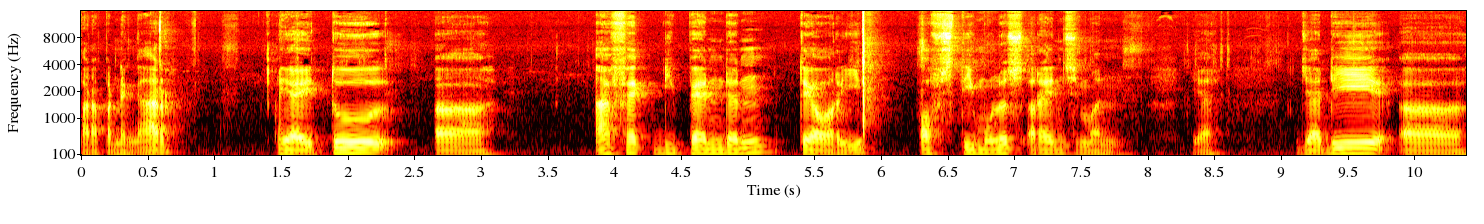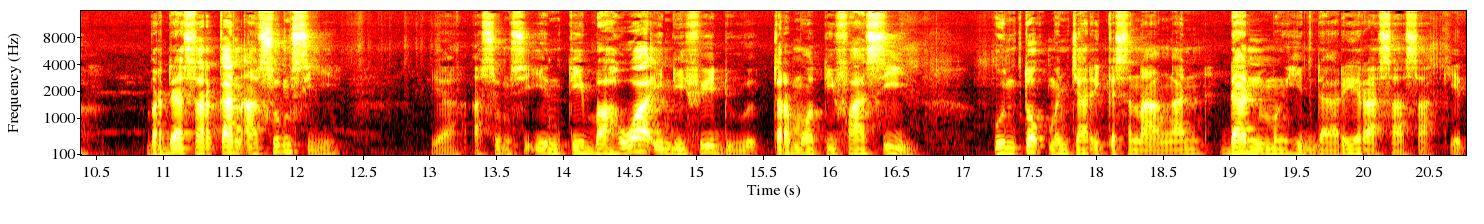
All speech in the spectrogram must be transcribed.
para pendengar yaitu uh, affect dependent theory of stimulus arrangement ya. Jadi uh, berdasarkan asumsi ya, asumsi inti bahwa individu termotivasi untuk mencari kesenangan dan menghindari rasa sakit.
